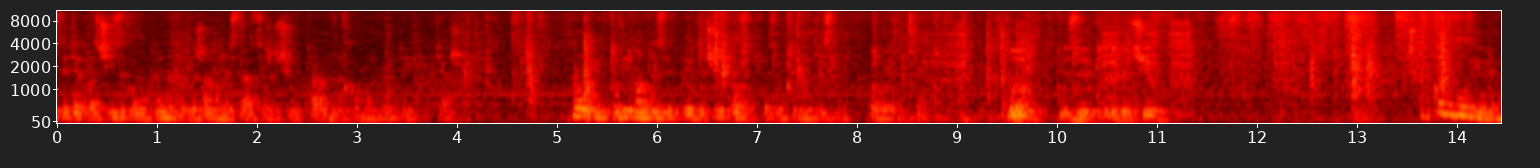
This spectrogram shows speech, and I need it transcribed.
стаття 26 закону України про державну реєстрацію речових прав нерухомого майна та їх тяж. Ну відповідно один з відповідачів просить визнати недійсним договір іпотеки. Хто із відповідачів? Швидко був Юріна.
